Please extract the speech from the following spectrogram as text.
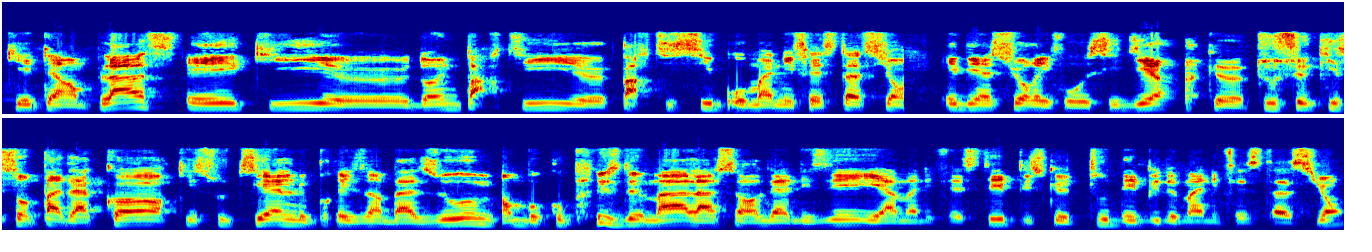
qui était en place et qui, euh, dans une partie, euh, participent aux manifestations. Et bien sûr, il faut aussi dire que tous ceux qui ne sont pas d'accord, qui soutiennent le président Bazoum, ont beaucoup plus de mal à s'organiser et à manifester puisque tout début de manifestation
